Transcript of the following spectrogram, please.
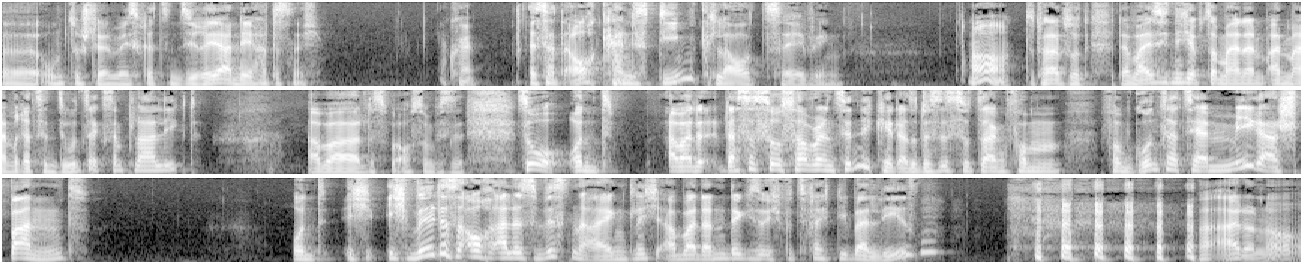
äh, umzustellen, wenn ich es rezensiere. Ja, nee, hat es nicht. Okay. Es hat auch kein Steam Cloud Saving. Oh, Total absurd. Da weiß ich nicht, ob es an meinem, an meinem Rezensionsexemplar liegt, aber das war auch so ein bisschen. So, und aber das ist so Sovereign Syndicate, also das ist sozusagen vom, vom Grundsatz her mega spannend. Und ich, ich will das auch alles wissen eigentlich, aber dann denke ich so, ich würde es vielleicht lieber lesen. I don't know.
